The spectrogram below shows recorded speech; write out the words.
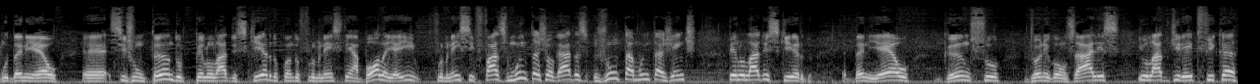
o Daniel é, se juntando pelo lado esquerdo quando o Fluminense tem a bola, e aí o Fluminense faz muitas jogadas, junta muita gente pelo lado esquerdo. Daniel, Ganso, Johnny Gonzalez, e o lado direito fica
